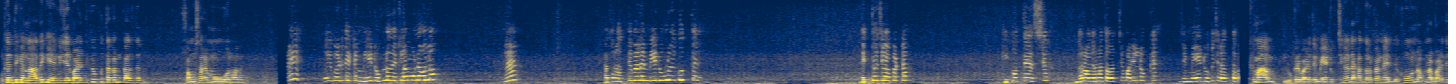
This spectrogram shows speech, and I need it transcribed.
লোকের দিকে না দেখিয়ে নিজের বাড়ির দিকেও তাকান, কাজ দেবে। সংসারে মঙ্গল হবে। ওই বাড়িতে একটা মেয়ে ঢুকলো, দেখলাম মনে হলো হ্যাঁ? এত রাত্রিবেলায় মেয়ে ঢুকলো করতে? দেখতে হচ্ছে ব্যাপারটা? কি করতে এসছে? ধরো জানাতে হচ্ছে বাড়ির লোককে, যে মেয়ে ঢুকেছে রাত্রে মা, লোকের বাড়িতে মেয়ে ঢুকছে কিনা দেখার দরকার নেই। দেখুন, আপনার বাড়িতে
